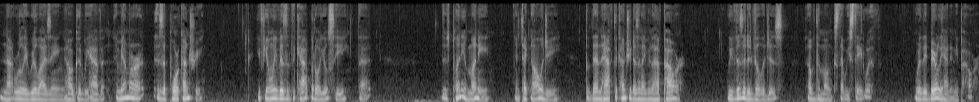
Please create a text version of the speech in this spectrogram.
not really realizing how good we have it. And Myanmar is a poor country. If you only visit the capital, you'll see that there's plenty of money and technology, but then half the country doesn't even have power. We visited villages of the monks that we stayed with where they barely had any power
